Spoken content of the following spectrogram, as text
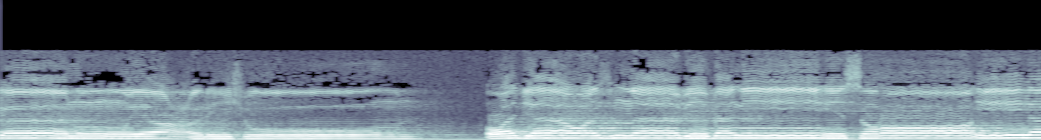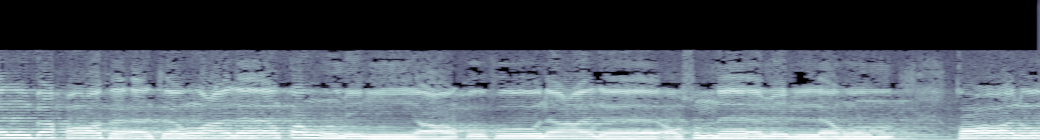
كانوا يعرشون. وجاوزنا ببني إسرائيل البحر فأتوا على قوم يعكفون على أصنام لهم. قالوا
